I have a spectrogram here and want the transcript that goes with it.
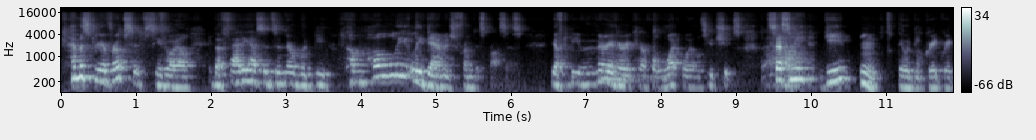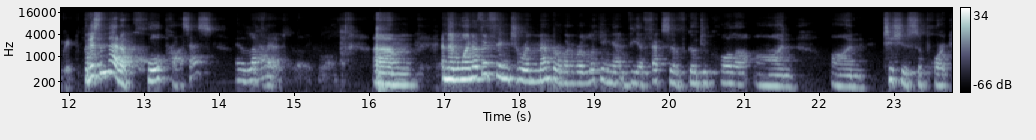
chemistry of rosehip seed oil, the fatty acids in there would be completely damaged from this process. You have to be very, very careful what oils you choose. Sesame, ghee, mm, they would be great, great, great. But isn't that a cool process? I love Yeah, that. that's really cool. Um, and then one other thing to remember when we're looking at the effects of gotu kola on on tissue support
